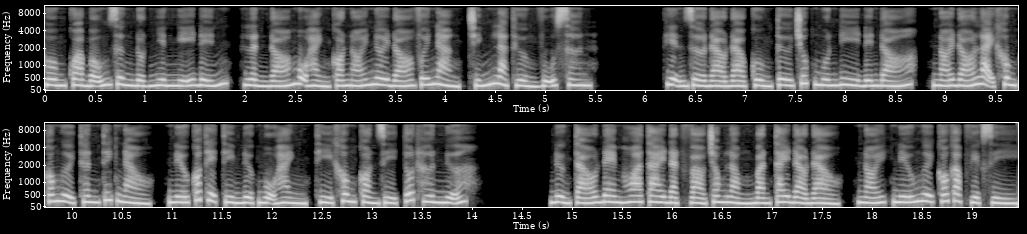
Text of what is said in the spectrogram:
Hôm qua bỗng dưng đột nhiên nghĩ đến, lần đó mộ hành có nói nơi đó với nàng, chính là thường Vũ Sơn. Hiện giờ đào đào cùng tư trúc muốn đi đến đó, nói đó lại không có người thân thích nào, nếu có thể tìm được mộ hành thì không còn gì tốt hơn nữa. Đường táo đem hoa tai đặt vào trong lòng bàn tay đào đào, nói nếu ngươi có gặp việc gì,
